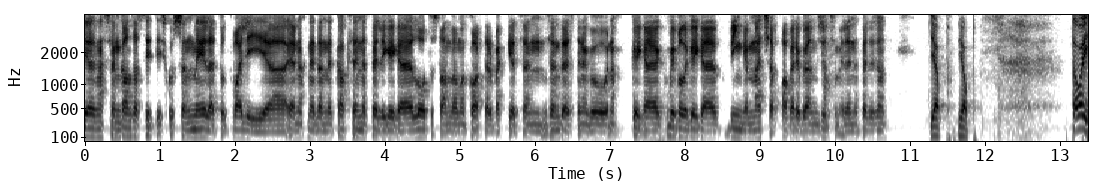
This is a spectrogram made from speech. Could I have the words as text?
ja noh, see on Kansas City's, kus on meeletult vali ja, ja noh, need on need kaks NFL-i kõige lootustandvamat quarterback'i, et see on, see on tõesti nagu noh, kõige, võib-olla kõige vingem match-up paberi peal, mis üldse meil NFL-is on. jep, jep Davai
